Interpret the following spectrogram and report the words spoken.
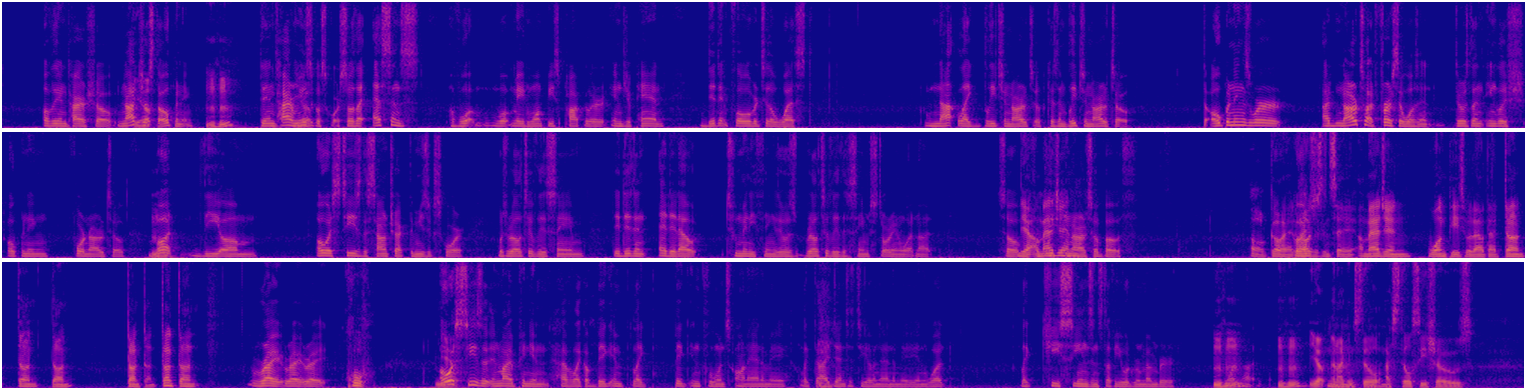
of the entire show, not Yep. just the opening Mm-hmm. the entire Yep. musical score. So the essence of what what made One Piece popular in Japan didn't flow over to the West. Not like Bleach and Naruto, because in Bleach and Naruto, the openings were uh, Naruto at first it wasn't. There was an English opening for Naruto, Mhm. but the um, OSTs, the soundtrack, the music score was relatively the same. They didn't edit out too many things. It was relatively the same story and whatnot. So Yeah, for Bleach and imagine- Naruto both. Oh, go ahead. Go I ahead. was just gonna say, imagine One Piece without that dun dun dun dun dun dun dun. Right, right, right. Whew. Yeah. OSTs, in my opinion, have like a big im- like big influence on anime, like the identity of an anime and what like key scenes and stuff you would remember Mm-hmm. whatnot. Mm-hmm. Yep. And I can Mhm, still mhm. I still see shows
